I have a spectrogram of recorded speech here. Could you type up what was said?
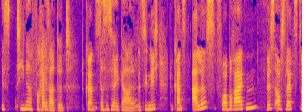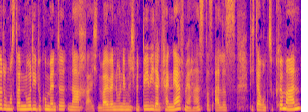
Ist Tina verheiratet? Du kannst Das ist ja egal. ist sie nicht. Du kannst alles vorbereiten, bis aufs Letzte. Du musst dann nur die Dokumente nachreichen. Weil wenn du nämlich mit Baby dann keinen Nerv mehr hast, das alles, dich darum zu kümmern,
